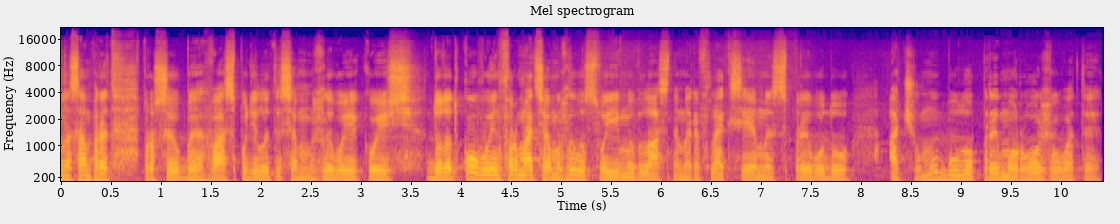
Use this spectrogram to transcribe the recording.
Ну, насамперед просив би вас поділитися, можливо, якоюсь додатковою інформацією, а можливо, своїми власними рефлексіями з приводу, а чому було приморожувати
